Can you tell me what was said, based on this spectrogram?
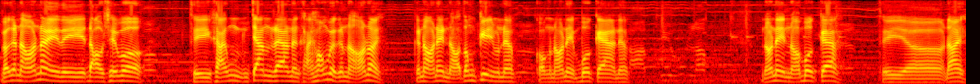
Và cái nỏ này thì đầu server thì khải cũng chăn ra là khải hóng về cái nỏ rồi. Cái nỏ này nỏ tống kim anh em còn nỏ này bơ ca anh em. Nỏ này nỏ bơ ca. Thì uh, đây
